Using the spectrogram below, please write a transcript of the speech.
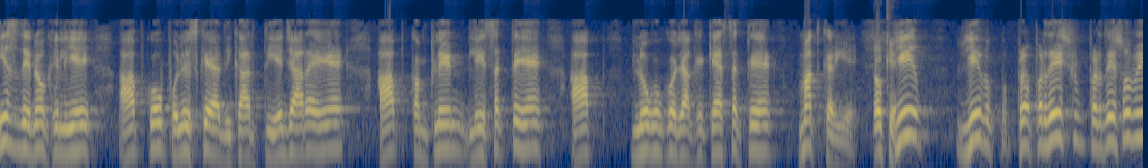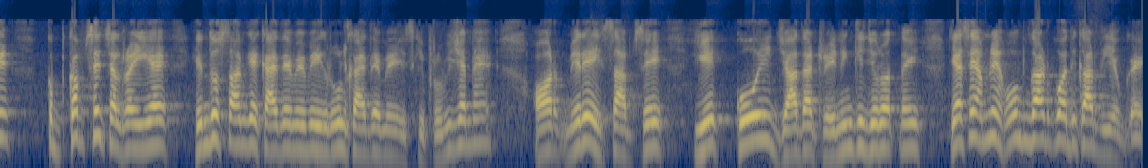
इस दिनों के लिए आपको पुलिस के अधिकार दिए जा रहे हैं आप कंप्लेन ले सकते हैं आप लोगों को जाके कह सकते हैं मत करिए okay. ये ये प्रदेश प्रदेशों में कब कब से चल रही है? हिंदुस्तान के कायदे में भी रूल कायदे में इसकी प्रोविज़न है। और मेरे हिसाब से ये कोई ज़्यादा ट्रेनिंग की ज़रूरत नहीं। जैसे हमने होम गार्ड को अधिकार दिए गए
